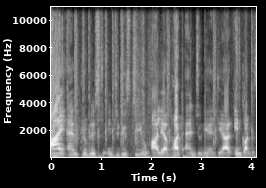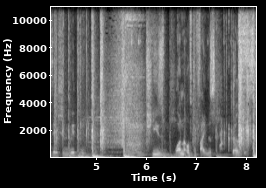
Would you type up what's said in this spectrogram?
I am privileged to introduce to you Alia Bhatt and Junior NTR in conversation with me. She's one of the finest actors.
